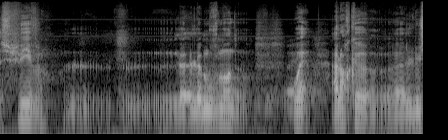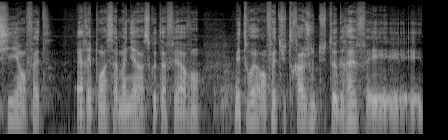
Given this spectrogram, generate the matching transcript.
suivre le, le mouvement. De... Ouais. Alors que euh, Lucie, en fait, elle répond à sa manière à ce que tu as fait avant. Mais toi, en fait, tu te rajoutes, tu te greffes et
